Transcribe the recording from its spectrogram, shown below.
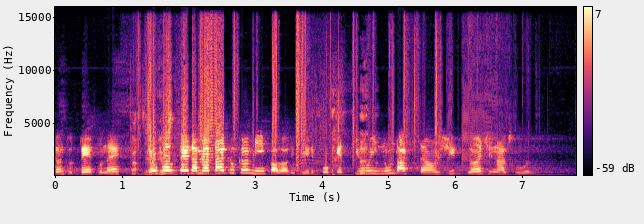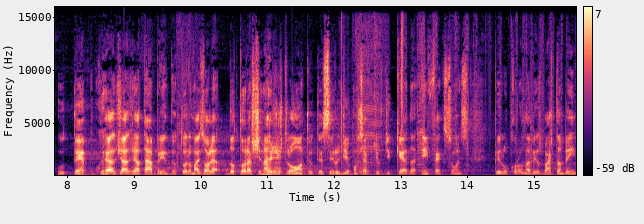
tanto tempo, né? Prazer, eu voltei da metade do caminho, Paulo Oliveira, porque tinha uma inundação gigante nas ruas. O tempo já está abrindo, doutora. Mas olha, doutora, a China registrou ontem o terceiro dia consecutivo de queda em infecções pelo coronavírus, mas também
